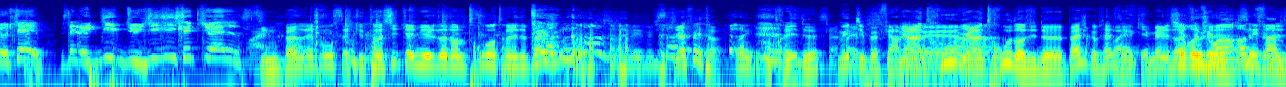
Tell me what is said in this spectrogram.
je sais, c'est le guide du zizi sexuel. C'est une bonne réponse. Est-ce que toi aussi tu as mis le doigt dans le trou entre les deux pages? Tu l'as fait toi? Entre les deux. Oui, tu peux faire Il y a le. un trou, il y a un trou dans une page comme ça, Ouais, tu mets le Qui doigt, ça fait rejoint hommes ça et femmes.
